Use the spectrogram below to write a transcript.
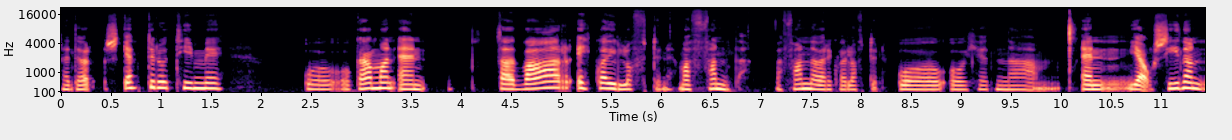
En þetta var skemmtur og tími og, og gaman en það var eitthvað í loftinu, maður fann það. Maður fann það var eitthvað í loftinu. Og, og hérna, en já síðan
